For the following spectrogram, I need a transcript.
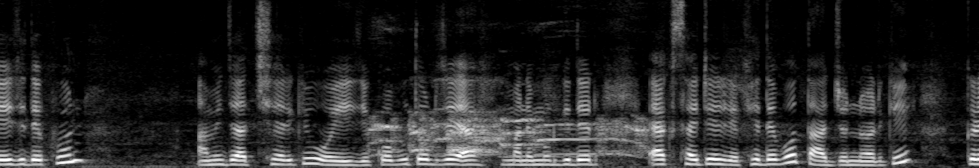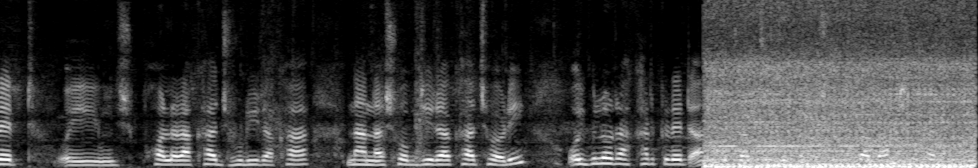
এই যে দেখুন আমি যাচ্ছি আর কি ওই যে কবুতর যে মানে মুরগিদের এক সাইডে রেখে দেব, তার জন্য আর কি ক্রেট ওই ফল রাখা, ঝুড়ি রাখা, নানা সবজি রাখা, ছড়ি, ওইগুলো রাখার ক্রেট আনতে যাচ্ছি দাম সেখান থেকে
